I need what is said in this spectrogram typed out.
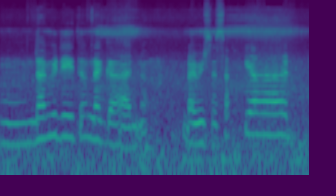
Mm, dami dito nag-ano. Dami sasakyan.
